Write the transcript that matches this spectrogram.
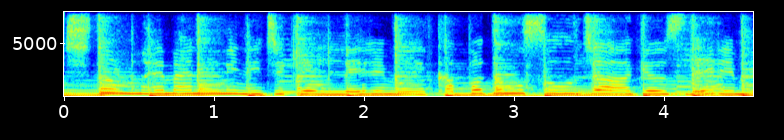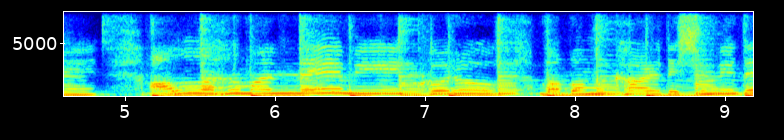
Açtım hemen minicik ellerimi Kapadım usulca gözlerimi. Allah'ım annemi koru Babamı kardeşimi de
